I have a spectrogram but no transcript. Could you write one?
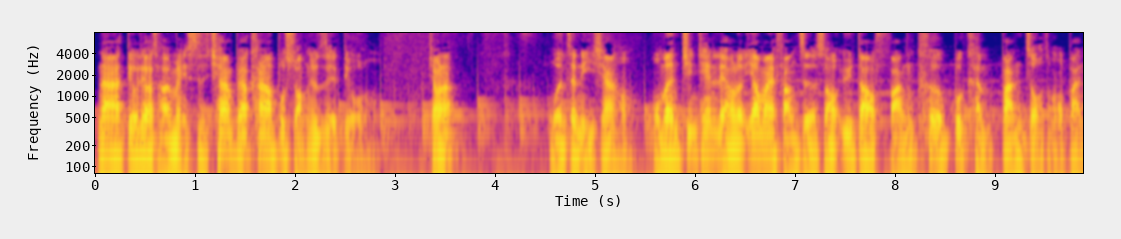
那丢掉才会没事。千万不要看到不爽就直接丢了。讲完了。我们整理一下哈，我们今天聊了要卖房子的时候遇到房客不肯搬走怎么办？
